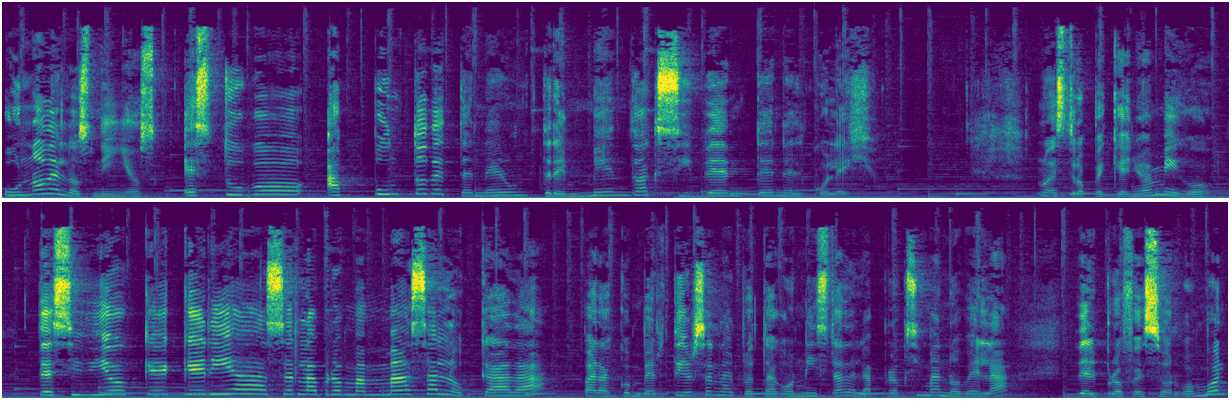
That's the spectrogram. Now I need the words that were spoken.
uno de los niños estuvo a punto de tener un tremendo accidente en el colegio. Nuestro pequeño amigo decidió que quería hacer la broma más alocada para convertirse en el protagonista de la próxima novela del profesor Bombón.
